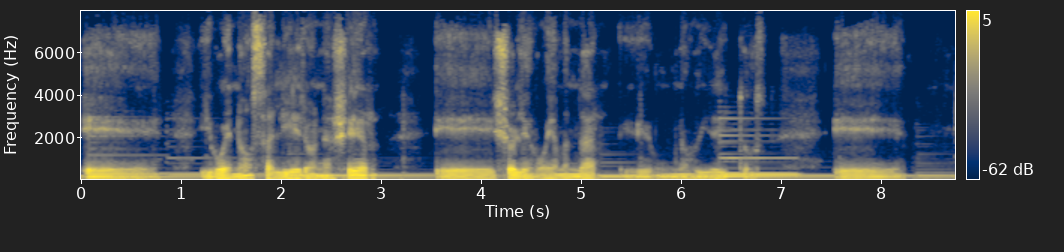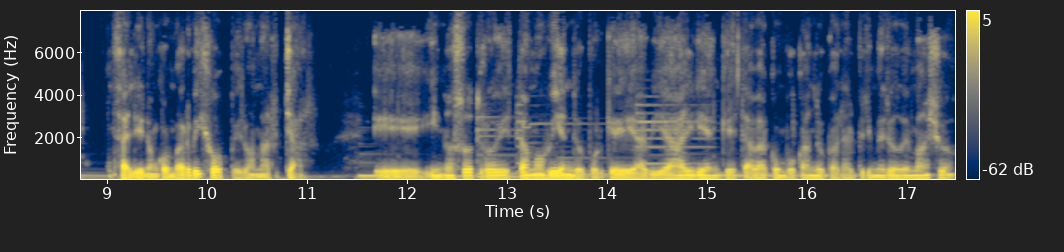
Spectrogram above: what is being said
Eh, y bueno, salieron ayer. Eh, yo les voy a mandar eh, unos videitos. salieron con barbijo, pero a marchar. y nosotros estamos viendo, porque había alguien que estaba convocando para el primero de mayo.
